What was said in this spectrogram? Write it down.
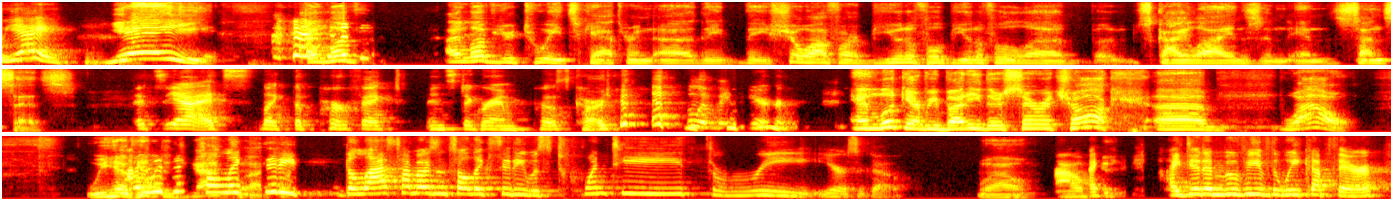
Woo! Yay! Yay! I love I love your tweets, Katherine. Uh, they they show off our beautiful, beautiful uh, skylines and and sunsets. It's yeah, it's like the perfect Instagram postcard living here. And look, everybody, there's Sarah Chalke. Uh, wow. We have. I was in Salt Lake City. The last time I was in Salt Lake City was 23 years ago. Wow. Wow. I, I, did a movie of the week up there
